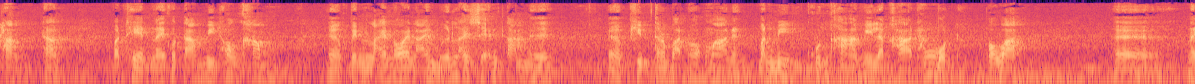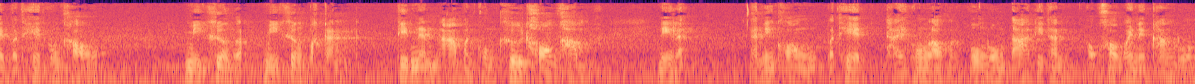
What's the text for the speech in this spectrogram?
คลัง ถ้า ประเทศไหนก็ตามมีทองคำเเป็นหลายร้อยหลายหมื่นหลายแสนตันเลยพิมพ์ธนบัตรออกมาเนี่ยมันมีคุณค่ามีราคาทั้งหมด เพราะว่าในประเทศของเขา มีเครื่องมีเครื่องประกันที่แน่นหนามันคงคือทองคำนี่แหละ อันนี้ของประเทศไทยของเราองค์หลวงตาที่ท่านเอาเข้าไว้ในคลังหลวง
